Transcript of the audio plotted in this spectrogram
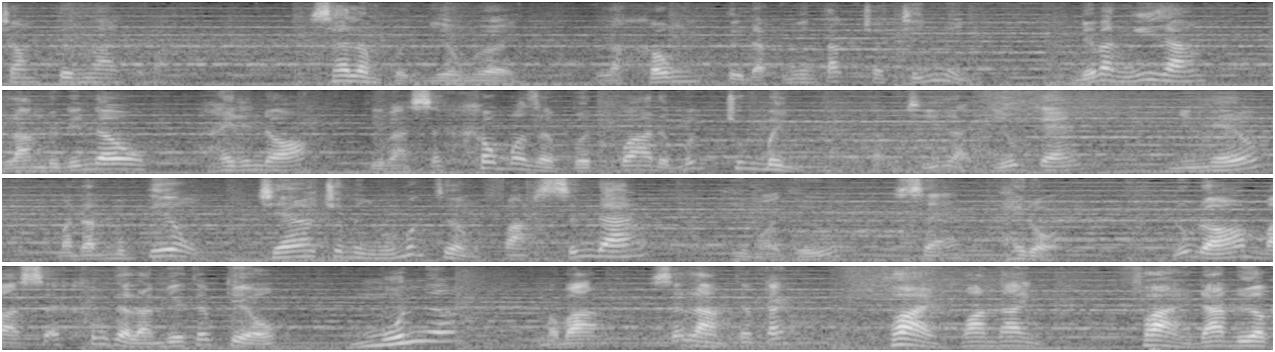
trong tương lai của bạn. Sai lầm của nhiều người là không tự đặt nguyên tắc cho chính mình. Nếu bạn nghĩ rằng làm được đến đâu hay đến đó thì bạn sẽ không bao giờ vượt qua được mức trung bình, thậm chí là yếu kém. Nhưng nếu bạn đặt mục tiêu, treo cho mình một mức thưởng phạt xứng đáng thì mọi thứ sẽ thay đổi. Lúc đó bạn sẽ không thể làm việc theo kiểu muốn nữa, mà bạn sẽ làm theo cách phải hoàn thành, phải đạt được,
